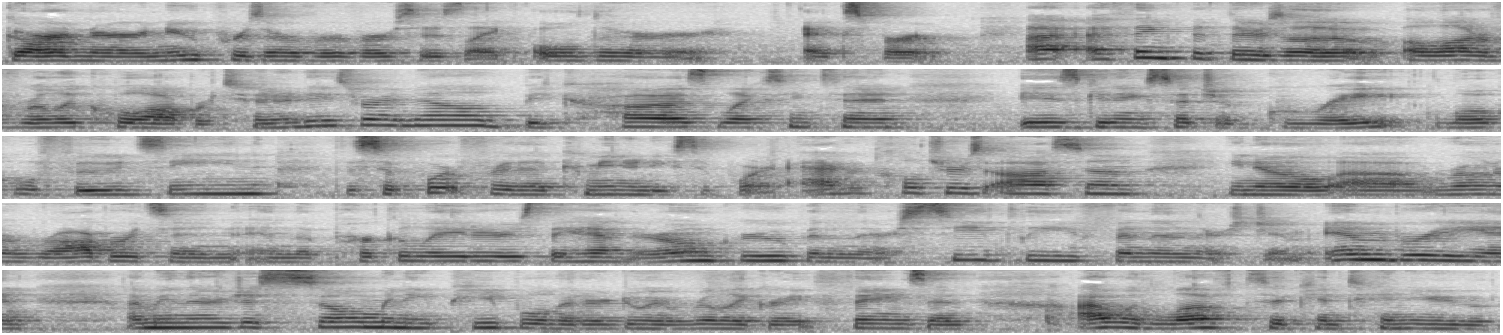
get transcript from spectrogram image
gardener, new preserver versus like older expert. I, I think that there's a, a lot of really cool opportunities right now because Lexington is getting such a great local food scene. The support for the community support agriculture is awesome. You know, uh, Rona Roberts and, and the Percolators, they have their own group, and there's Seedleaf, and then there's Jim Embry. And I mean, there are just so many people that are doing really great things. And I would love to continue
